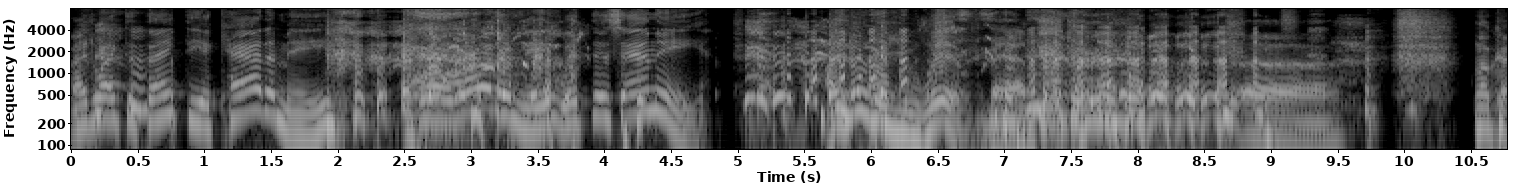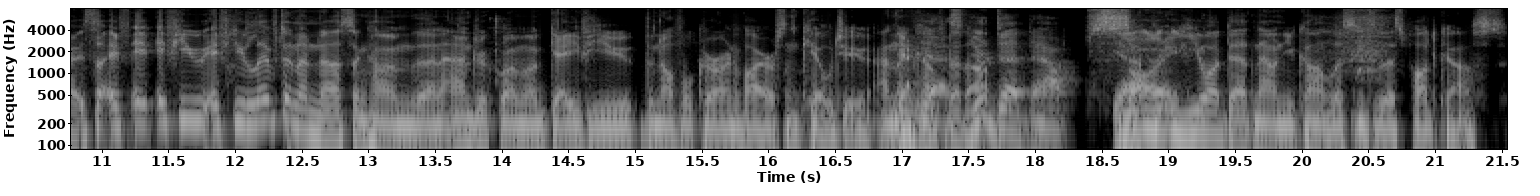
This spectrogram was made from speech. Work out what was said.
I'd like to thank the Academy for awarding me with this Emmy. I know where you live, man. Uh, Okay, so if, if if you if you lived in a nursing home, then Andrew Cuomo gave you the novel coronavirus and killed you, and then Yeah. covered yes, it up. you're dead now. Sorry. You, you are dead now, and you can't listen to this podcast.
